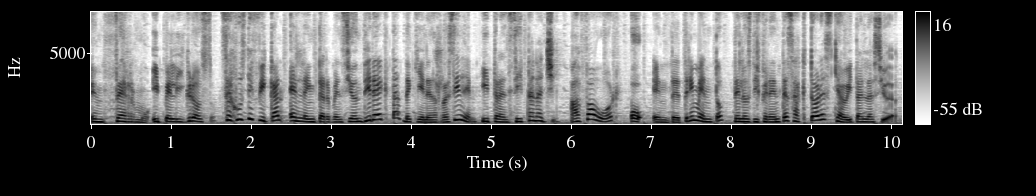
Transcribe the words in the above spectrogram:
enfermo y peligroso se justifican en la intervención directa de quienes residen y transitan allí, a favor o en detrimento de los diferentes actores que habitan la ciudad.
